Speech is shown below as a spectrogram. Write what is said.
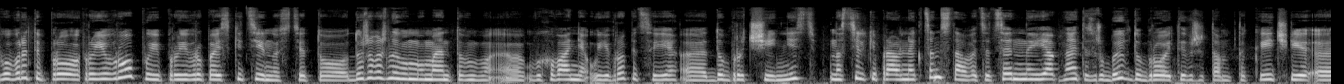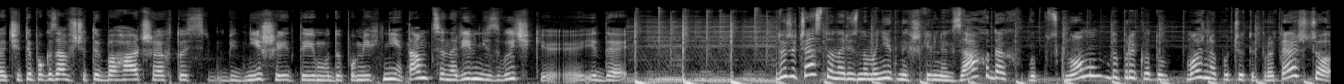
говорити про, про Європу і про європейські цінності, то дуже важливим моментом виховання у Європі це є доброчинність. Настільки правильний акцент ставиться, це не як знаєте, зробив добро, і ти вже там такий, чи, е, чи ти показав, що ти багатший, а хтось бідніший, і ти йому допоміг. Ні, там це на рівні звички е, ідей. Дуже часто на різноманітних шкільних заходах, випускному, до прикладу, можна почути про те, що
